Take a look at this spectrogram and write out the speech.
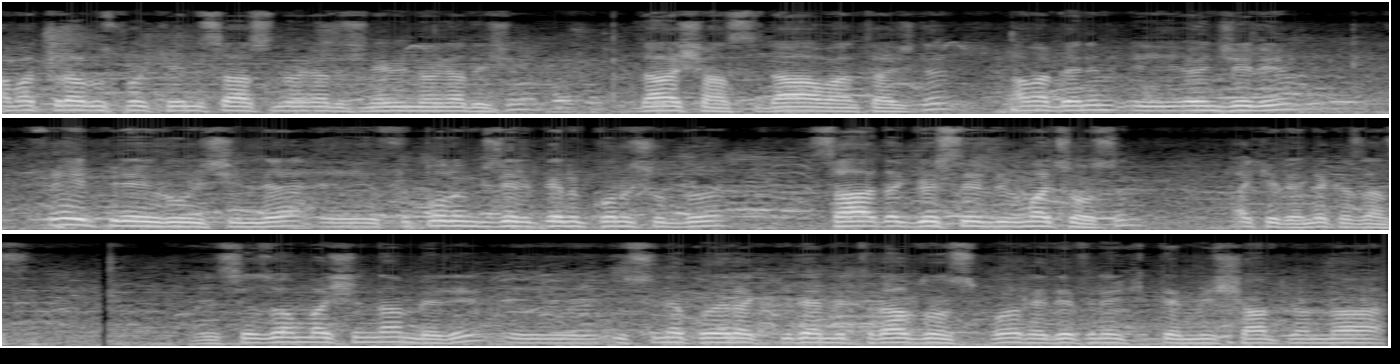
Ama Trabzonspor kendi sahasında oynadığı için, evinde oynadığı için daha şanslı, daha avantajlı. Ama benim e, önceliğim fair play ruhu içinde e, futbolun güzelliklerinin konuşulduğu, sahada gösterildiği bir maç olsun. Hak eden de kazansın. E, Sezon başından beri e, üstüne koyarak giden bir Trabzonspor, hedefine kilitlenmiş, şampiyonluğa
